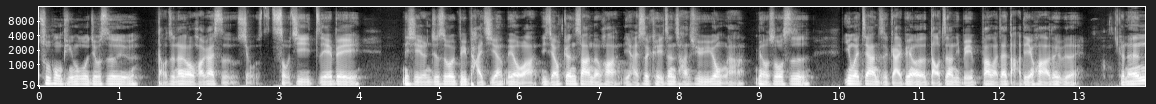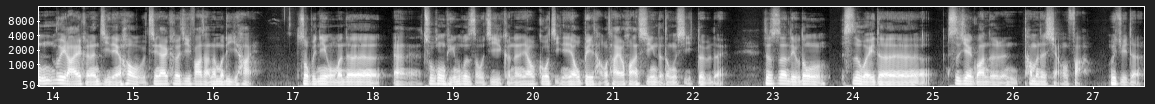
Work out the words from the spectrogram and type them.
触碰屏幕就是导致那个滑盖手手手机直接被那些人就是会被排挤啊？没有啊，你只要跟上的话，你还是可以正常去用啊，没有说是。因为这样子改变而导致让你没办法再打电话，对不对？可能未来可能几年后，现在科技发展那么厉害，说不定我们的呃触控屏幕的手机可能要过几年要被淘汰，要换新的东西，对不对？这是流动思维的世界观的人，他们的想法会觉得，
